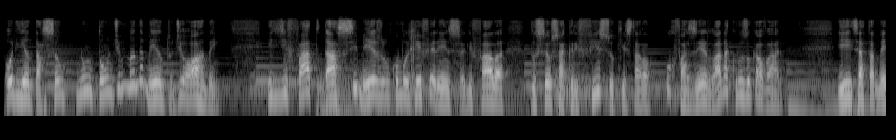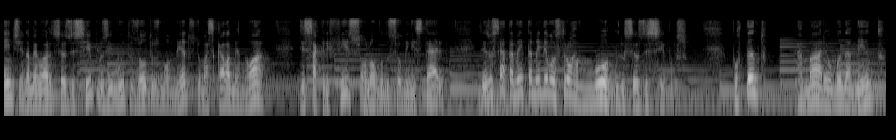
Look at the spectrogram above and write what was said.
orientação num tom de mandamento, de ordem. E de fato dá a si mesmo como referência. Ele fala do seu sacrifício que estava por fazer lá na cruz do Calvário. E certamente na memória dos seus discípulos, em muitos outros momentos, de uma escala menor, de sacrifício ao longo do seu ministério, Jesus certamente também demonstrou amor pelos seus discípulos. Portanto, amar é um mandamento,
